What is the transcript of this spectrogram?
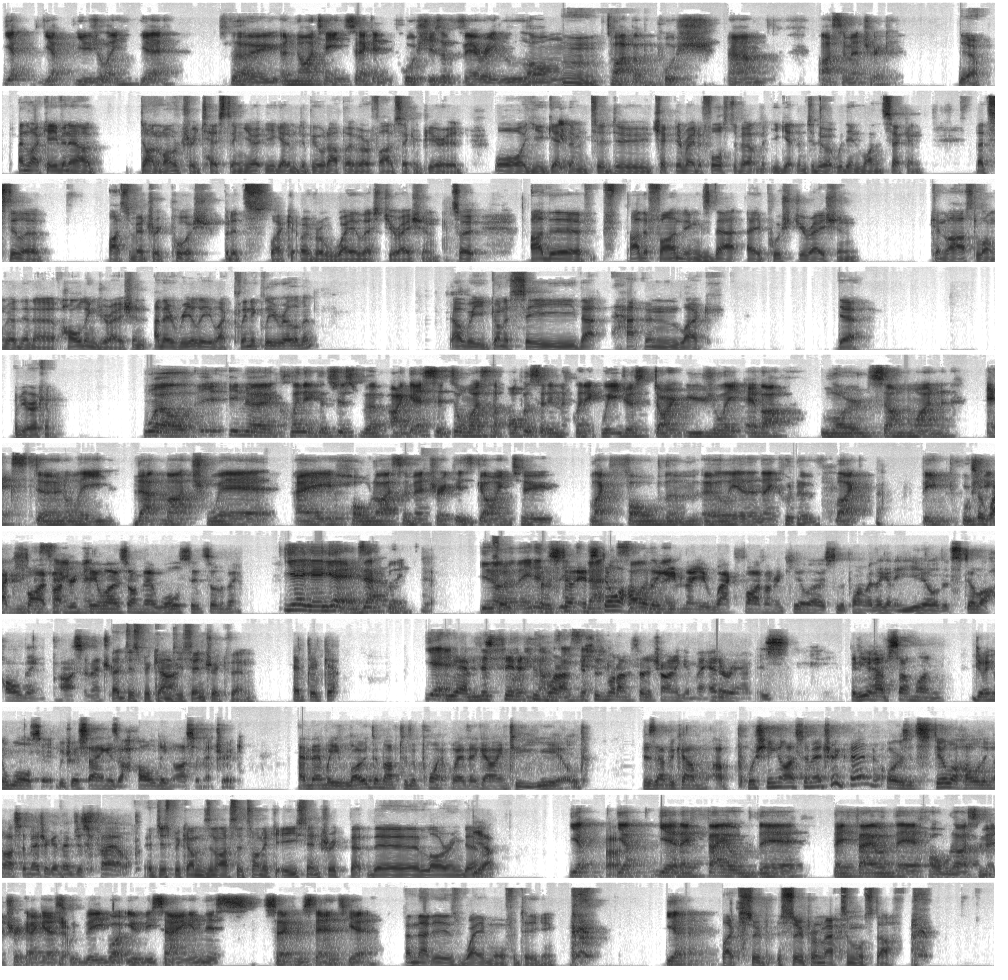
Yep. Yep. Usually. Yeah. So a 19 second push is a very long mm. type of push um, isometric. Yeah. And like even our dynamometry testing, you, you get them to build up over a five second period, or you get yep. them to do check the rate of force development, you get them to do it within one second. That's still a isometric push, but it's like over a way less duration. So are the are the findings that a push duration can last longer than a holding duration? Are they really like clinically relevant? Are we going to see that happen? Like, yeah. What do you reckon? Well, in a clinic, it's just that I guess it's almost the opposite in the clinic. We just don't usually ever load someone externally that much where a hold isometric is going to like fold them earlier than they could have like been pushing. So like 500 kilos on their wall sit sort of thing. Yeah, yeah, yeah, exactly. Yeah. You know so, what I mean? But it's, still, it's, it's still a holding, even though you whack 500 kilos to the point where they're going to yield. It's still a holding isometric. That just becomes no. eccentric then. It beca- yeah, yeah. But this, see, this is what I'm. This is what I'm sort of trying to get my head around. Is if you have someone doing a wall sit, which we're saying is a holding isometric, and then we load them up to the point where they're going to yield, does that become a pushing isometric then? Or is it still a holding isometric and they've just failed? It just becomes an isotonic eccentric that they're lowering down. Yeah. Yep. Right. Yep. Yeah. They failed their they failed their hold isometric. I guess Yep. would be what you'd be saying in this circumstance. Yeah, And that is way more fatiguing, yeah. like super super maximal stuff.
